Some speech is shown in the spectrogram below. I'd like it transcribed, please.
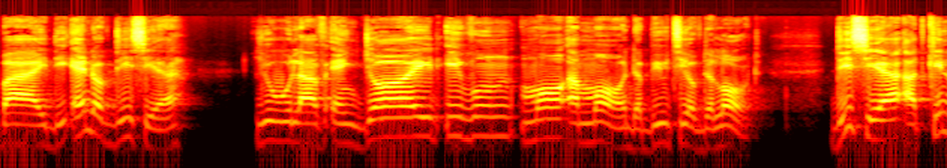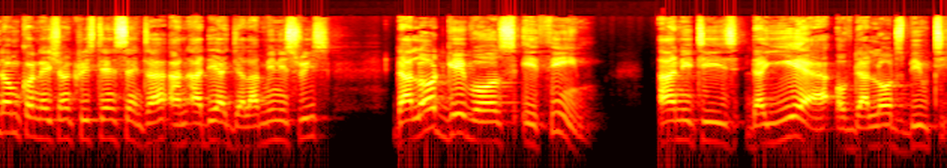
by the end of this year, you will have enjoyed even more and more the beauty of the Lord. This year at Kingdom Connection Christian Center and Ade Ajala Ministries, the Lord gave us a theme, and it is the year of the Lord's beauty.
